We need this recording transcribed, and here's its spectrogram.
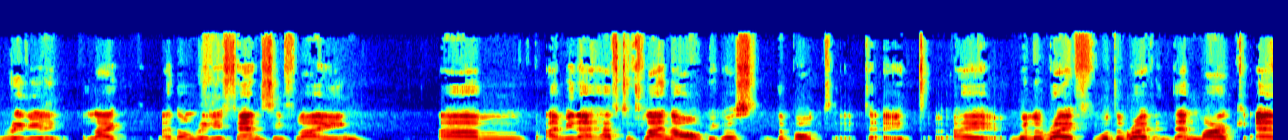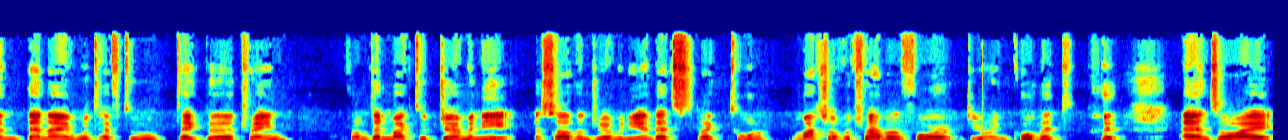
really like, I don't really fancy flying. Um, I mean, I have to fly now because the boat it, it, I will arrive would arrive in Denmark, and then I would have to take the train from Denmark to Germany, southern Germany, and that's like too much of a travel for during COVID. and so I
